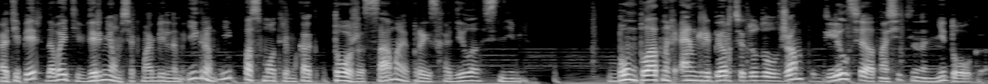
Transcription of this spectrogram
А теперь давайте вернемся к мобильным играм и посмотрим, как то же самое происходило с ними. Бум платных Angry Birds и Doodle Jump длился относительно недолго.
